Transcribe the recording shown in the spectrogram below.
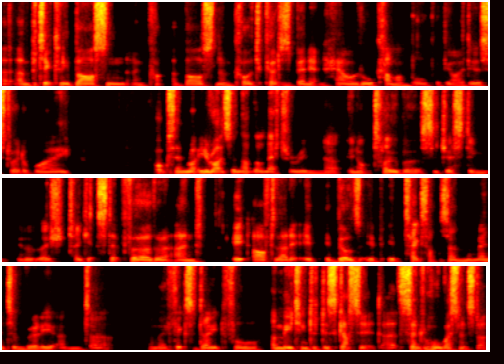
uh, and particularly Barson and uh, Barson and Curtis Bennett and Howard all come on board with the idea straight away. Cox then he writes another letter in uh, in October suggesting you know they should take it a step further, and it after that it, it builds it, it takes up its own momentum really, and uh, and they fix a date for a meeting to discuss it at Central Hall, Westminster,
